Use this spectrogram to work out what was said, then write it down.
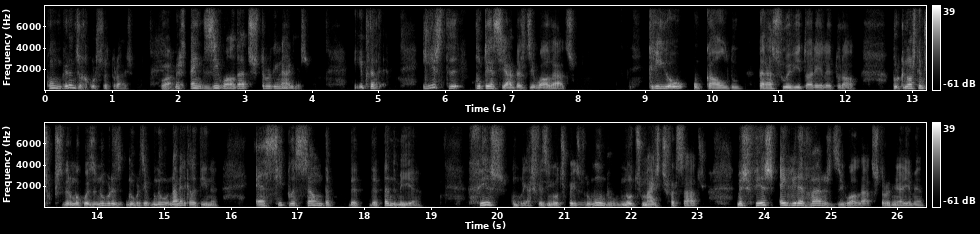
com grandes recursos naturais, claro. mas tem desigualdades extraordinárias. E, portanto, este potenciar das desigualdades criou o caldo para a sua vitória eleitoral. Porque nós temos que perceber uma coisa: no Brasil, no Brasil no, na América Latina, a situação da, da, da pandemia fez, como aliás fez em outros países do mundo, noutros mais disfarçados, mas fez agravar as desigualdades extraordinariamente.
